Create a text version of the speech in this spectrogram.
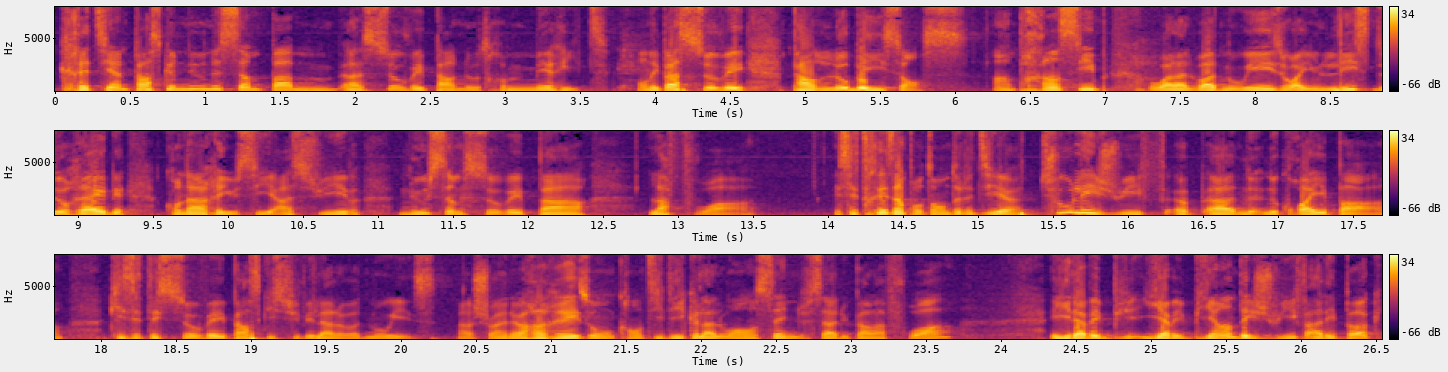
chrétienne parce que nous ne sommes pas euh, sauvés par notre mérite. On n'est pas sauvés par l'obéissance un principe ou à la loi de Moïse ou à une liste de règles qu'on a réussi à suivre. Nous sommes sauvés par la foi. Et c'est très important de le dire. Tous les Juifs euh, euh, ne, croyaient pas qu'ils étaient sauvés parce qu'ils suivaient la loi de Moïse. Schreiner a raison quand il dit que la loi enseigne le salut par la foi. Il, y avait bien des Juifs à l'époque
